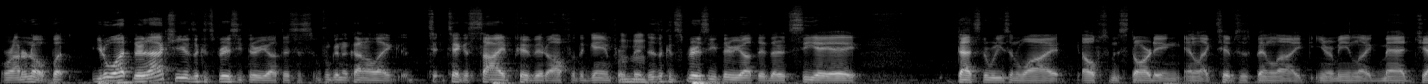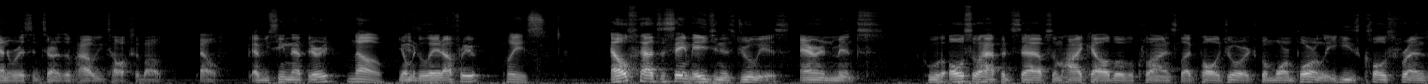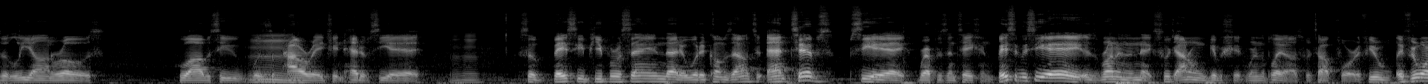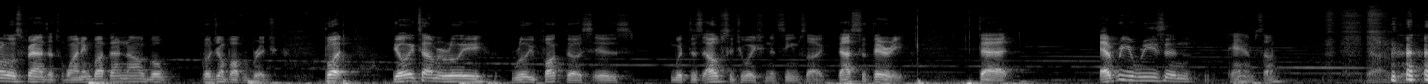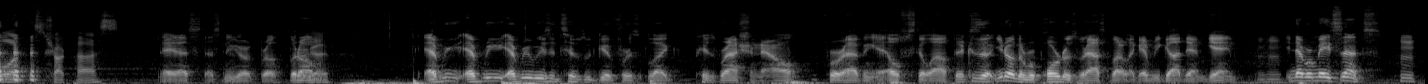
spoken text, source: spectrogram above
or I don't know. But you know what? There actually is a conspiracy theory out there. Just we're gonna kind of like t- take a side pivot off of the game for a bit, mm-hmm. there's a conspiracy theory out there that it's CAA. That's the reason why Elf's been starting, and like Tibbs has been like, you know what I mean, like mad generous in terms of how he talks about Elf. Have you seen that theory? No. You want me to lay it out for you? Please. Elf has the same agent as Julius, Aaron Mintz, who also happens to have some high caliber of clients like Paul George, but more importantly, he's close friends with Leon Rose, who obviously was the mm. power agent, head of CAA. Mm-hmm. So basically, people are saying that it, what it comes down to, and Tibbs CAA representation. Basically, CAA is running the Knicks, which I don't give a shit. We're in the playoffs. We're top four. If you're if you're one of those fans that's whining about that now, go go jump off a bridge. But the only time it really really fucked us is with this elf situation. It seems like that's the theory that every reason. Damn son. Yeah. We'll, we'll let this truck pass. Hey, that's that's New York, bro. But um, every every every reason Tibbs would give for his, like his rationale for having Elf still out there, because uh, you know the reporters would ask about it like every goddamn game. It never made sense.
